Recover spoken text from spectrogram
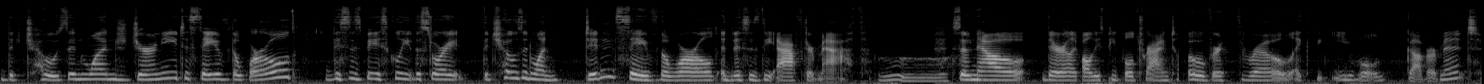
the chosen one's journey to save the world, this is basically the story the chosen one didn't save the world and this is the aftermath. Ooh, So now there are like all these people trying to overthrow like the evil government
